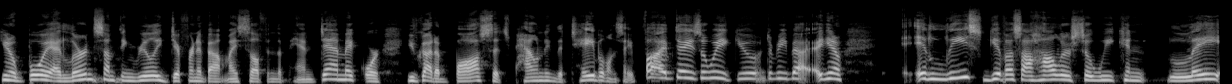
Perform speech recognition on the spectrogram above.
you know, boy, I learned something really different about myself in the pandemic. Or you've got a boss that's pounding the table and say, five days a week, you have to be back. You know, at least give us a holler so we can lay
